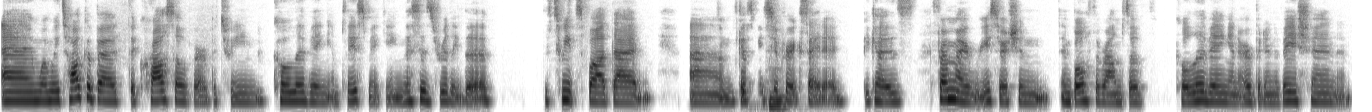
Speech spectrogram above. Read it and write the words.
And when we talk about the crossover between co living and placemaking, this is really the, the sweet spot that um, gets me super mm. excited because from my research in, in both the realms of co-living and urban innovation. And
